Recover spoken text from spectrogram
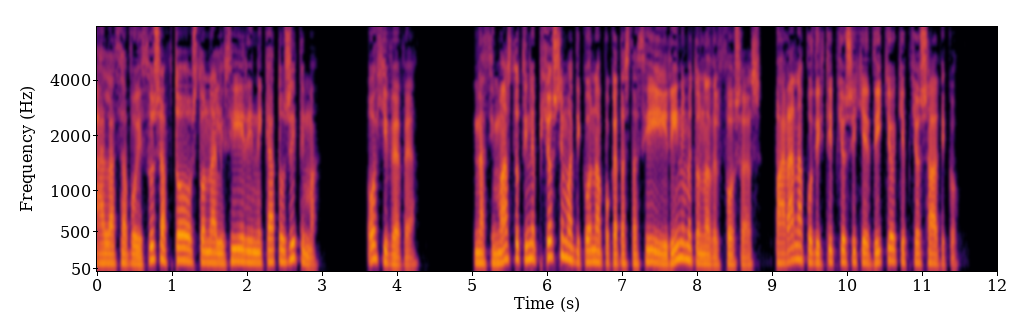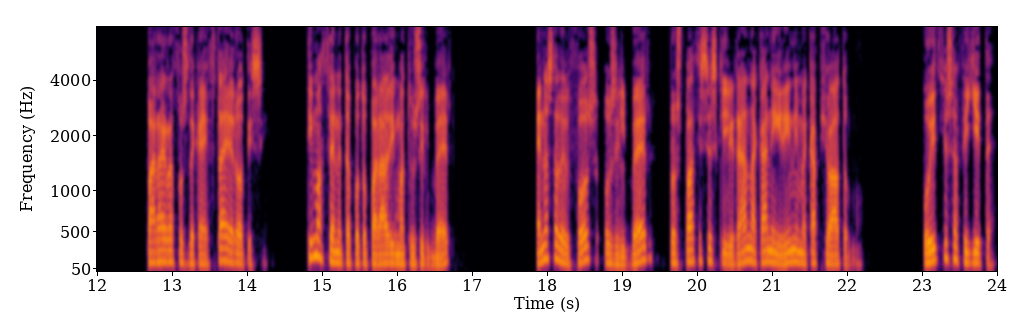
Αλλά θα βοηθούσε αυτό στο να λυθεί ειρηνικά το ζήτημα; Όχι βέβαια. Να θυμάστε ότι είναι πιο σημαντικό να αποκατασταθεί η ειρήνη με τον αδελφό σας παρά να αποδειχτεί ποιος είχε δίκαιο και ποιος άδικο. Παράγραφος 17 ερώτηση. Τι μαθαίνετε από το παράδειγμα του Ζιλμπέρ; Ένας αδελφός, ο Ζιλμπέρ, προσπάθησε σκληρά να κάνει ειρήνη με κάποιο άτομο. Ο ίδιος αφηγείται.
